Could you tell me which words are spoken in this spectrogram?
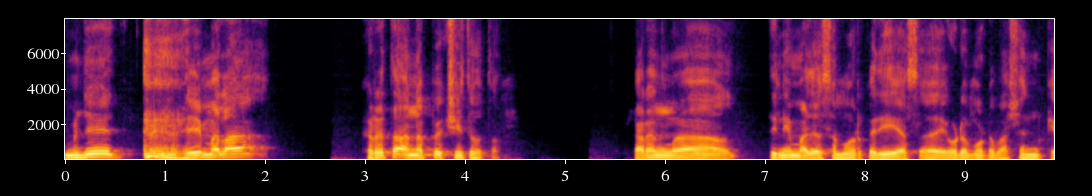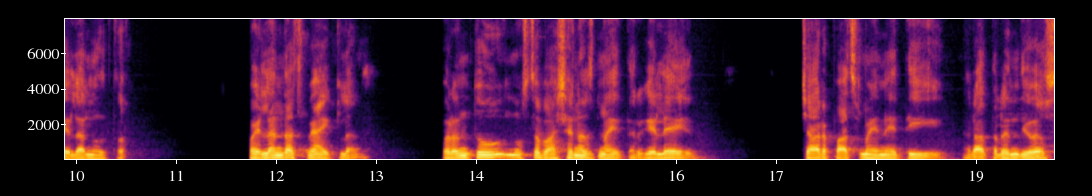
म्हणजे हे मला खरं तर अनपेक्षित होतं. कारण तिने माझ्यासमोर कधी असं एवढं मोठं भाषण केलं नव्हतं. पहिल्यांदाच मी ऐकलं. परंतु नुसतं भाषणच नाही तर गेले चार पाच महिने ती रात्रंदिवस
